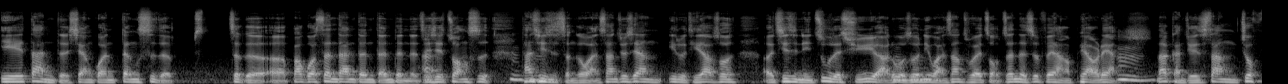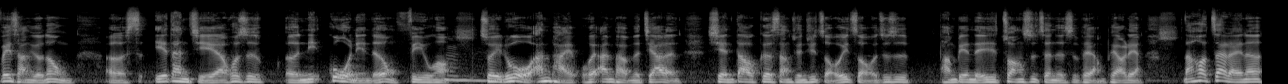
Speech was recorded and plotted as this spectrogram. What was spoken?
耶诞的相关灯饰的。这个呃，包括圣诞灯等等的这些装饰，呃、它其实整个晚上就像一如提到说，呃，其实你住的区域啊，如果说你晚上出来走，真的是非常漂亮，嗯，那感觉上就非常有那种呃耶诞节啊，或是呃年过年的那种 feel 哈、哦。嗯、所以如果我安排，我会安排我们的家人先到各商圈去走一走，就是。旁边的一些装饰真的是非常漂亮，然后再来呢，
